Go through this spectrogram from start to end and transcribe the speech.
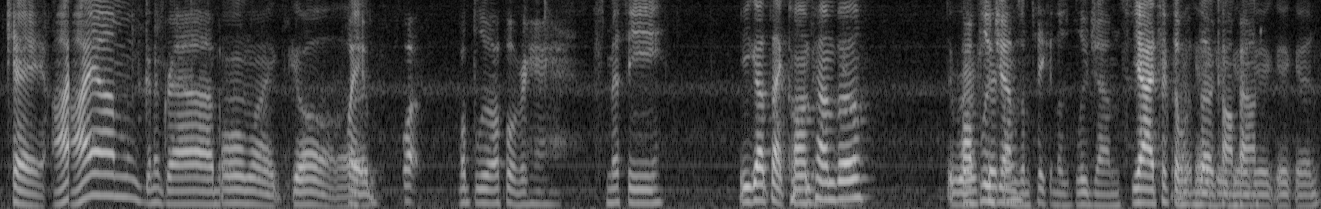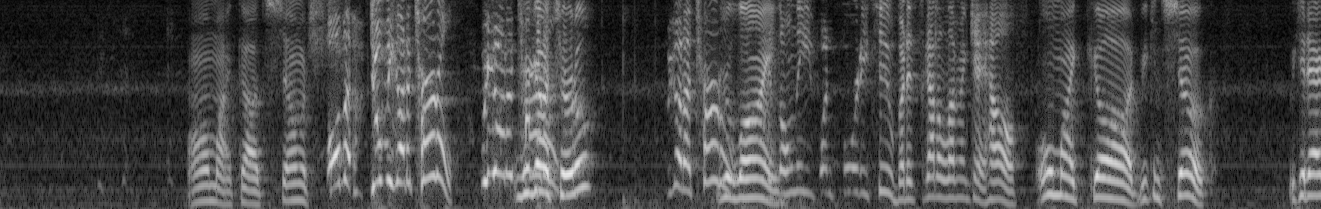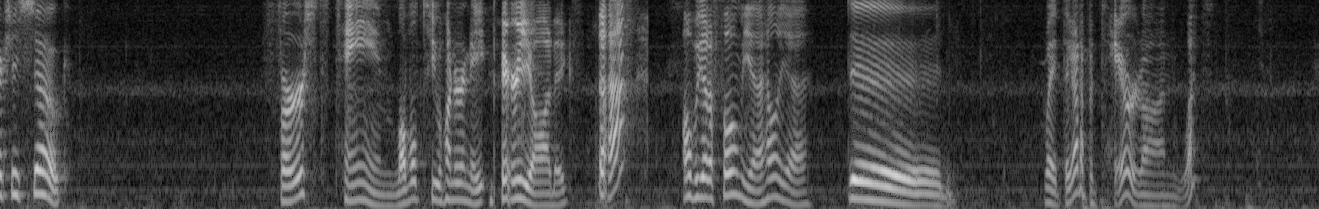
Okay, I, I am gonna grab... Oh my god. Wait, what What blew up over here? Smithy. You got that compound bow? The Oh, blue shotgun? gems. I'm taking those blue gems. Yeah, I took the, Okay, the good, compound. Good, good, good, good. Oh my god, so much. Oh, the, dude, we got a turtle! We got a turtle! we got a turtle? We got a turtle! You're lying. It's only 142, but it's got 11k health. Oh my god, we can soak. We could actually soak. First tame, level 208 periodics. oh, we got a Phiomia, hell yeah. Dude. Wait, they got a Pterodon, what?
